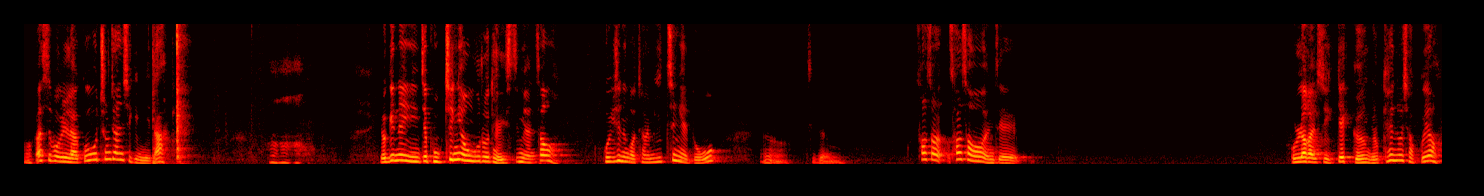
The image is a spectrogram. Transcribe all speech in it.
어, 가스 보일러고 충전식입니다. 어, 여기는 이제 복층형으로 되어 있으면서 보이시는 것처럼 2층에도 어, 지금 서서 서서 이제 올라갈 수 있게끔 이렇게 해놓으셨고요.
